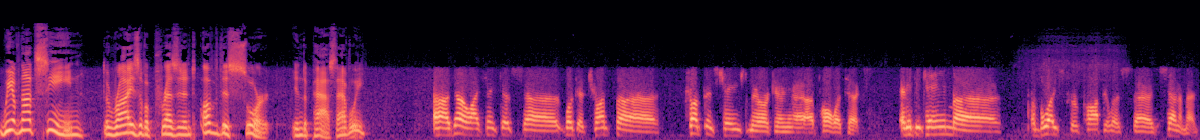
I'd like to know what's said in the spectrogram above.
we have not seen the rise of a president of this sort in the past, have we? Uh, no, I think this. Uh, look at Trump. Uh, Trump has changed American uh, politics, and he became uh, a voice for populist uh, sentiment.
